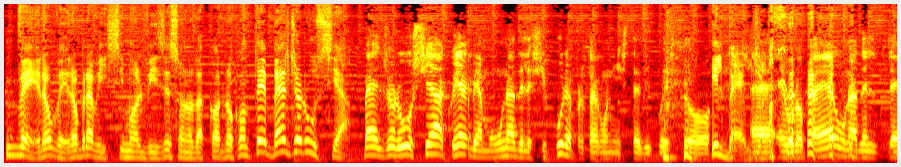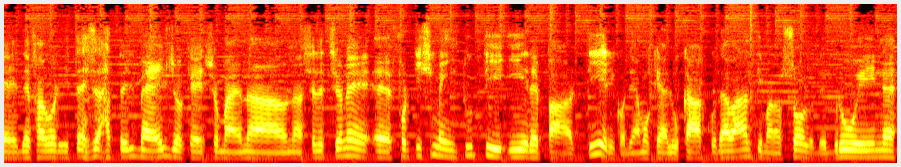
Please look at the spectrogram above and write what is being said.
Vero, vero, bravissimo Alvise, sono d'accordo con te. Belgio-Russia. Belgio-Russia, qui abbiamo una delle sicure protagoniste di questo il Belgio. Eh, europeo, una delle, delle, favorite, esatto, il Belgio, che insomma è una, una selezione eh, fortissima in tutti i reparti. Ricordiamo che ha Lukaku davanti, ma non solo, De Bruyne,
